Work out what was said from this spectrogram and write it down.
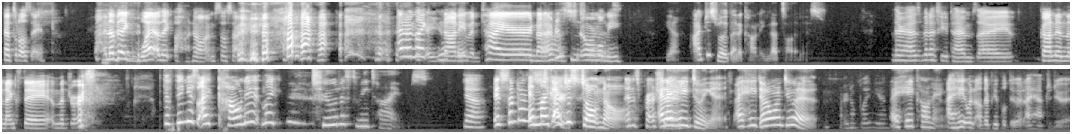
That's what I'll say. And they'll be like, "What?" I'm like, "Oh no, I'm so sorry." And I'm like, you not okay? even tired. not- I'm just, just normal me. Yeah, I'm just really bad at counting. That's all it is. There has been a few times I've gone in the next day and the drawers. The thing is, I count it like two to three times, yeah, it's sometimes and like I just don't know, and it's pressure. and I hate doing it. I hate. I don't want to do it. I don't blame you. I hate counting. I hate when other people do it. I have to do it.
